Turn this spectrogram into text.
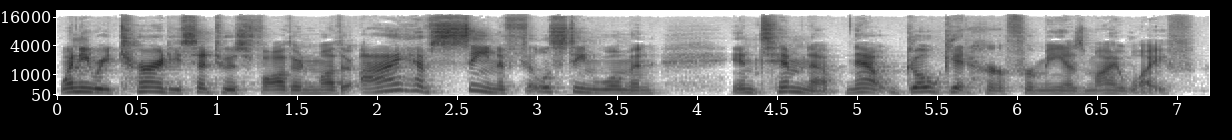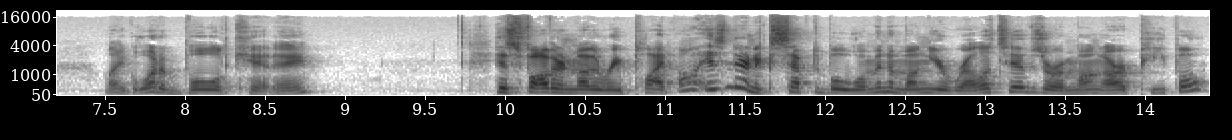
When he returned, he said to his father and mother, I have seen a Philistine woman in Timnah. Now go get her for me as my wife. Like, what a bold kid, eh? His father and mother replied, Oh, isn't there an acceptable woman among your relatives or among our people?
